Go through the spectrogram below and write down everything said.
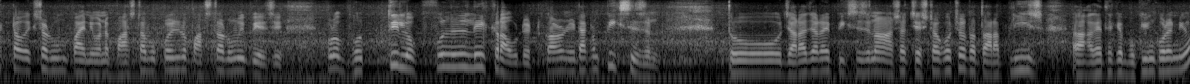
একটাও এক্সট্রা রুম পাইনি মানে পাঁচটা বুক করেছিল পাঁচটা রুমই পেয়েছি। পুরো ভর্তি লোক ফুললি ক্রাউডেড কারণ এটা এখন পিক সিজন তো যারা যারা এই পিক সিজনে আসার চেষ্টা করছ, তো তারা প্লিজ আগে থেকে বুকিং করে নিও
